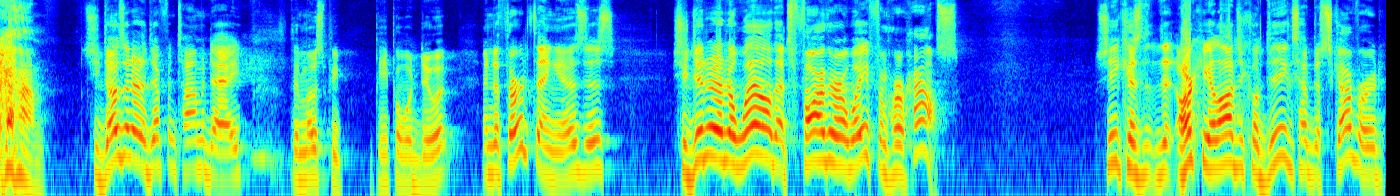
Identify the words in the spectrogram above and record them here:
she does it at a different time of day than most pe- people would do it. And the third thing is, is she did it at a well that's farther away from her house. See, because the archaeological digs have discovered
